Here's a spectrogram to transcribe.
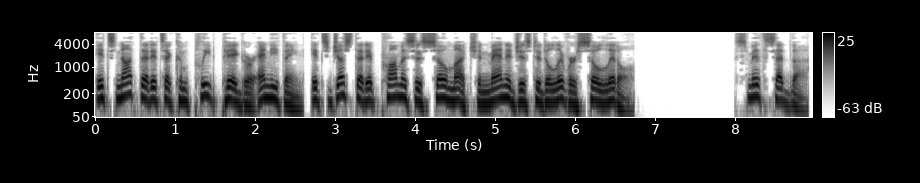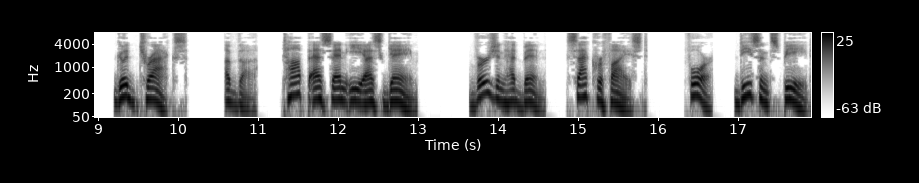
it's not that it's a complete pig or anything, it's just that it promises so much and manages to deliver so little." Smith said the «good tracks» of the «top SNES game» version had been «sacrificed» for «decent speed»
